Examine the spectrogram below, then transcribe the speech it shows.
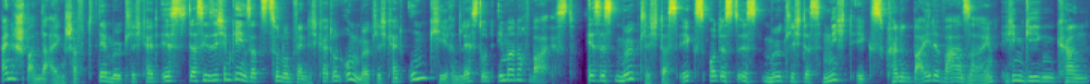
Eine spannende Eigenschaft der Möglichkeit ist, dass sie sich im Gegensatz zur Notwendigkeit und Unmöglichkeit umkehren lässt und immer noch wahr ist. Es ist möglich, dass x und es ist möglich, dass nicht x können beide wahr sein. Hingegen kann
